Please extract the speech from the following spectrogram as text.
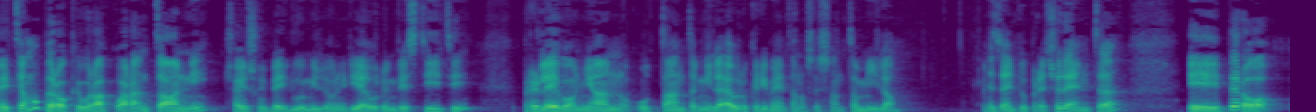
Mettiamo però che ora ha 40 anni, ha i suoi bei 2 milioni di euro investiti, preleva ogni anno 80.000 euro che diventano 60.000, esempio precedente, e però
